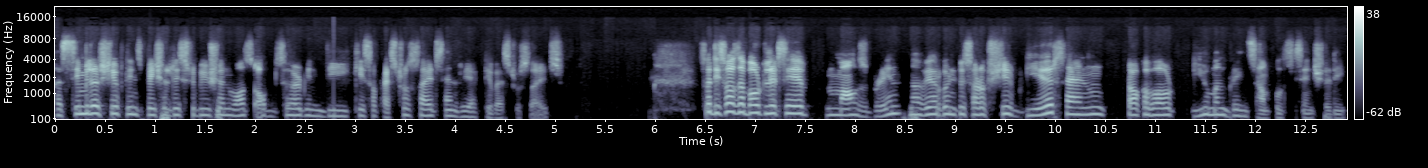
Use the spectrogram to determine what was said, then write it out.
A similar shift in spatial distribution was observed in the case of astrocytes and reactive astrocytes. So this was about, let's say, mouse brain. Now we are going to sort of shift gears and talk about human brain samples, essentially.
